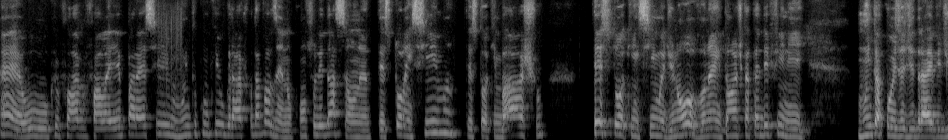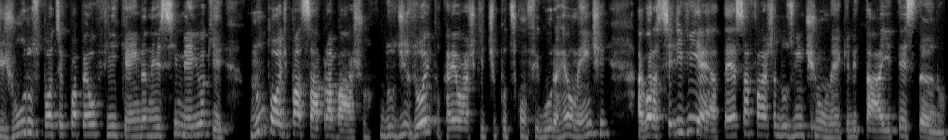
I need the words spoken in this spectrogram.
É, o, que o Flávio fala aí parece muito com o que o gráfico está fazendo, consolidação, né? Testou lá em cima, testou aqui embaixo, testou aqui em cima de novo, né? Então acho que até definir muita coisa de drive de juros, pode ser que o papel fique ainda nesse meio aqui. Não pode passar para baixo dos 18, que aí eu acho que tipo desconfigura realmente. Agora, se ele vier até essa faixa dos 21, né, que ele está aí testando,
